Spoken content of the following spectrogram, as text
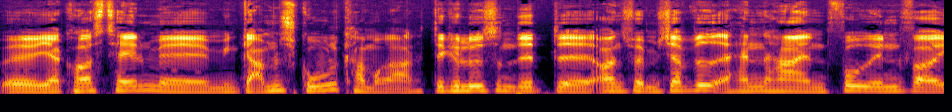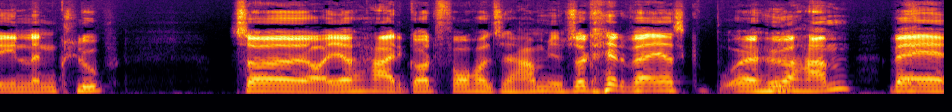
øh, jeg kan også tale med min gamle skolekammerat. Det kan lyde sådan lidt øh, åndssvagt, hvis jeg ved, at han har en fod inden for en eller anden klub, så, og jeg har et godt forhold til ham, jamen, så kan det være, at jeg skal øh, høre ham. Hvad,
